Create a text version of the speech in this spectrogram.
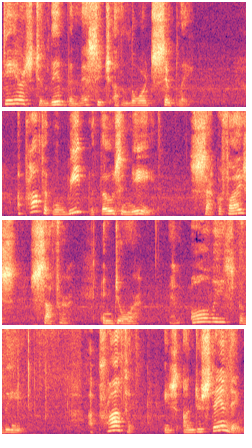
dares to live the message of the Lord simply. A prophet will weep with those in need, sacrifice, suffer, endure, and always believe. A prophet is understanding.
